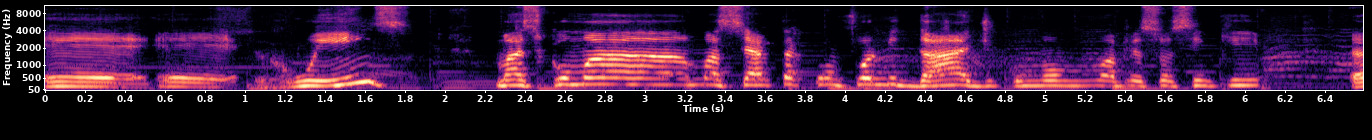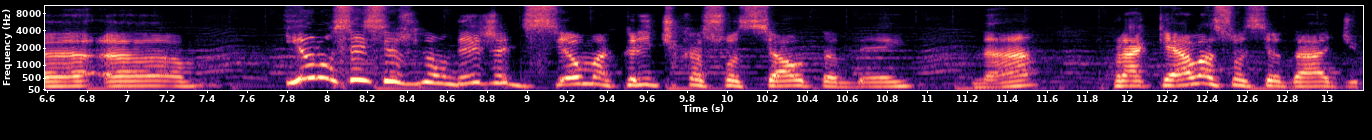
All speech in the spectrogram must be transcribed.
é, é, ruins, mas com uma, uma, certa conformidade, como uma pessoa assim que. Uh, uh, e eu não sei se isso não deixa de ser uma crítica social também, né? Para aquela sociedade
